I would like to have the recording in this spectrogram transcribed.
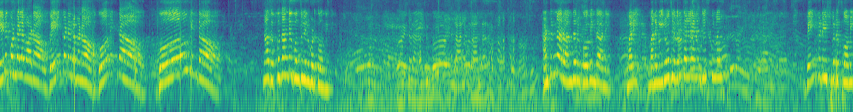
ఏడుకొండలవాడ వెంకటరమణ గోవింద గోవింద. నా దుఃఖదంది గొంతు వినబడుతోంది. అంటున్నారు అందరూ గోవింద అని? మరి మనం ఈ రోజు ఎవరు కళ్యాణం చేసుకున్నాము? వెంకటేశ్వర స్వామి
